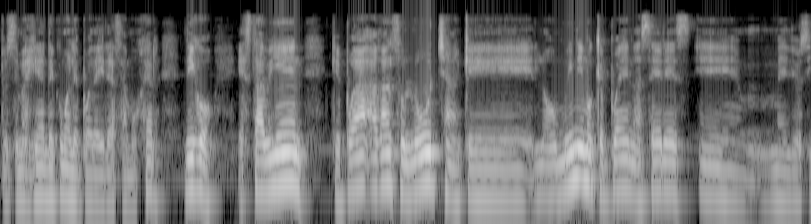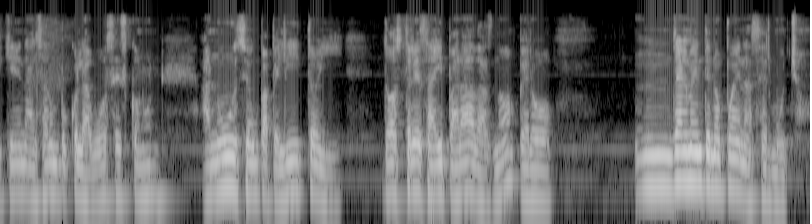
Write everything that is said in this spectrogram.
pues imagínate cómo le puede ir a esa mujer. Digo, está bien que pueda, hagan su lucha, que lo mínimo que pueden hacer es, eh, medio si quieren alzar un poco la voz, es con un anuncio, un papelito y dos, tres ahí paradas, ¿no? Pero mm, realmente no pueden hacer mucho.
